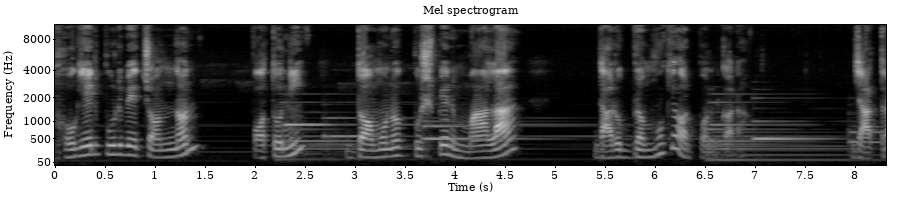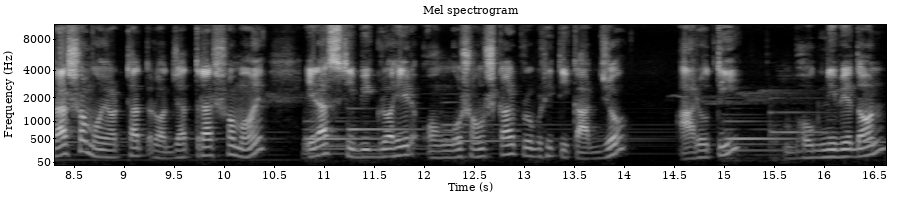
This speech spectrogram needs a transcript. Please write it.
ভোগের পূর্বে চন্দন পতনী, দমনক পুষ্পের মালা, দারুব্রহ্মকে অর্পণ করা। যাত্রার সময়, অর্থাৎ রথযাত্রার সময়, এরা শ্রীবিগ্রহের অঙ্গ সংস্কার প্রভৃতি কার্য, আরতি, ভোগ নিবেদন,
